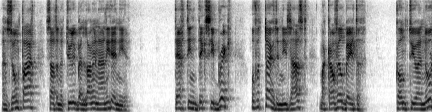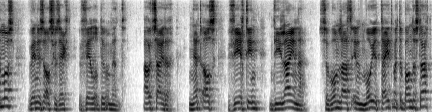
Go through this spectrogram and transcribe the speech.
en zo'n paard staat er natuurlijk bij lange na niet in hier. 13 Dixie Brick overtuigde niet laatst, maar kan veel beter. Contiu en Noormos winnen zoals gezegd veel op dit moment. Outsider, net als 14 Dilaina. Ze won laatst in een mooie tijd met de bandenstart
